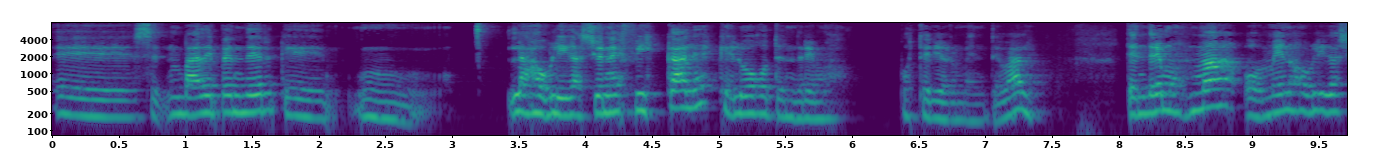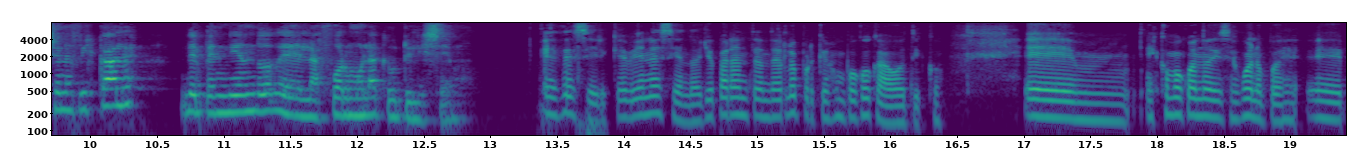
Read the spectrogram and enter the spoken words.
eh, va a depender que mm, las obligaciones fiscales que luego tendremos posteriormente, ¿vale? Tendremos más o menos obligaciones fiscales dependiendo de la fórmula que utilicemos. Es decir, que viene siendo, yo para entenderlo porque es un poco caótico, em, es como cuando dices, bueno, pues eh,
